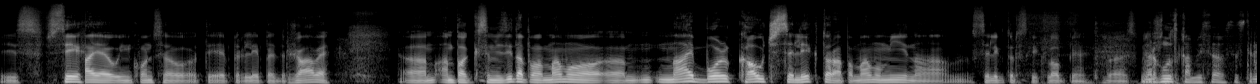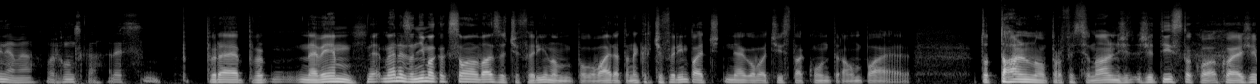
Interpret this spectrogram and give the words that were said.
iz vseh krajev in koncev te prelepe države. Um, ampak se mi zdi, da imamo um, najbolj kavč selektora, pa imamo mi na selektorski klopi. Vrhunska, mislim, se strinjam, ja. vrhunska, res. Pre, pre, ne vem, ne- mene zanima, kako se on vas z Čeferinom pogovarjata, ne? ker Čeferin pa je njegova čista kontra. On pa je totalno profesionalen, že, že tisto, ko, ko je že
